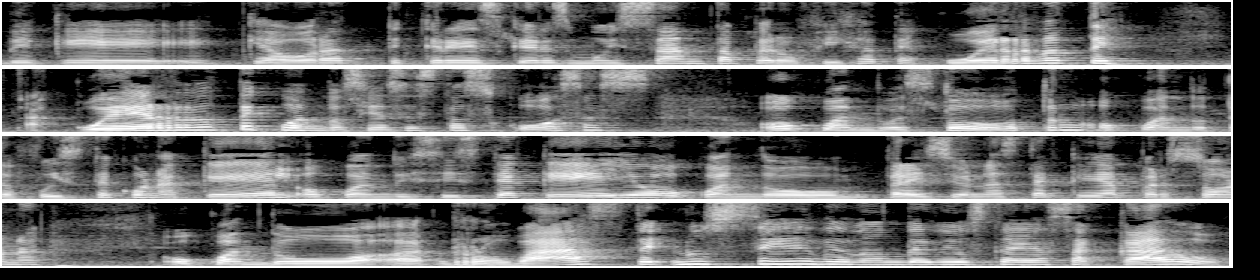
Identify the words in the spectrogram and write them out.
de que, que ahora te crees que eres muy santa, pero fíjate, acuérdate, acuérdate cuando hacías estas cosas, o cuando esto otro, o cuando te fuiste con aquel, o cuando hiciste aquello, o cuando traicionaste a aquella persona, o cuando ah, robaste, no sé de dónde Dios te haya sacado.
